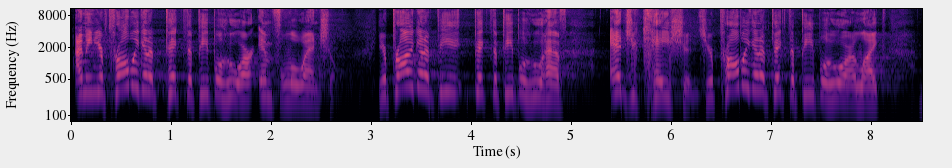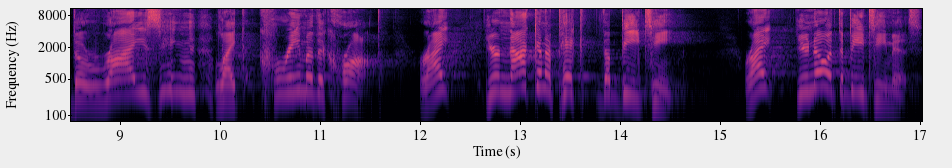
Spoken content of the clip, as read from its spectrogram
I mean, you're probably gonna pick the people who are influential. You're probably gonna be, pick the people who have educations. You're probably gonna pick the people who are like the rising, like cream of the crop, right? You're not gonna pick the B team, right? You know what the B team is.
